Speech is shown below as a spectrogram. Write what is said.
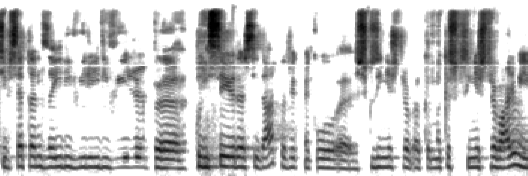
Tive sete anos a ir e vir, ir e vir para conhecer a cidade, para ver como é que as cozinhas, como é que as cozinhas trabalham e,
